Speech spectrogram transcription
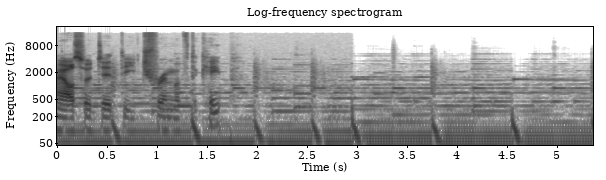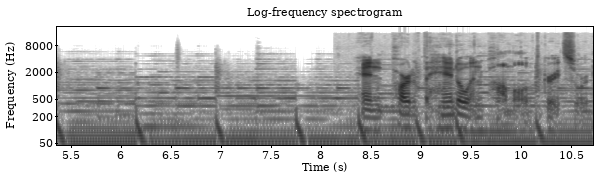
I also did the trim of the cape. And part of the handle and pommel of the greatsword.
